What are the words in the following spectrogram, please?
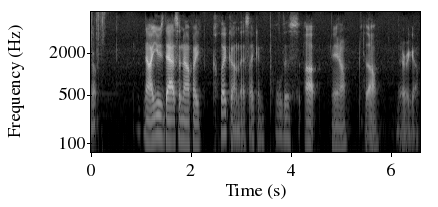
So now I use that, so now if I click on this, I can pull this up, you know, so there we go.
